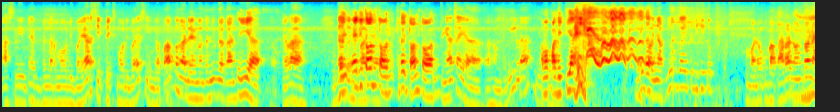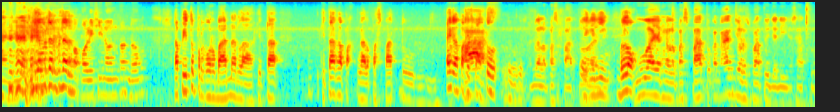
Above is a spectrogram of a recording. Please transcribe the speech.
asli eh benar mau dibayar sih fix mau dibayar sih nggak apa-apa nggak ada yang nonton juga kan iya Ya, oke lah udah eh, eh ditonton kita ditonton. Ternyata ya alhamdulillah gitu. sama panitianya Tapi banyak juga itu di situ. Pemadam kebakaran nonton anjing. Iya benar-benar Pak polisi nonton dong? Tapi itu pengorbanan lah kita kita nggak pak nggak lepas sepatu. Eh nggak pakai sepatu. Nggak lepas sepatu. eh anjing. belok. Gua yang nggak lepas sepatu kan hancur sepatu jadi satu.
